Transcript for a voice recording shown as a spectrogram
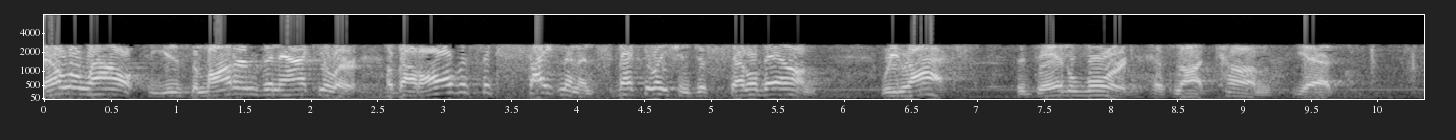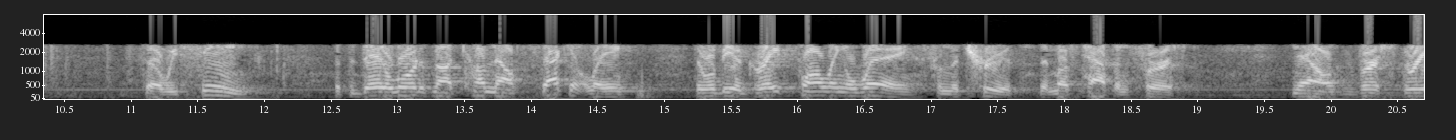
mellow out, to use the modern vernacular, about all this excitement and speculation. Just settle down. Relax. The day of the Lord has not come yet. So we've seen that the day of the Lord has not come. Now, secondly, there will be a great falling away from the truth that must happen first. Now, verse 3,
